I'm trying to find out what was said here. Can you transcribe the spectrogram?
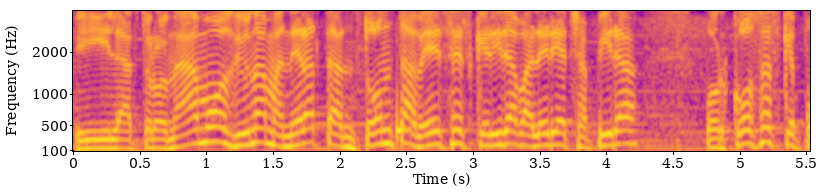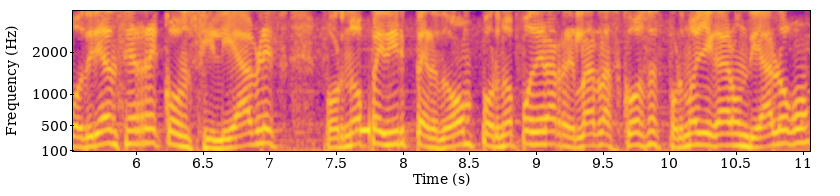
Y la tronamos de una manera tan tonta a veces, querida Valeria Chapira, por cosas que podrían ser reconciliables, por no pedir perdón, por no poder arreglar las cosas, por no llegar a un diálogo.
